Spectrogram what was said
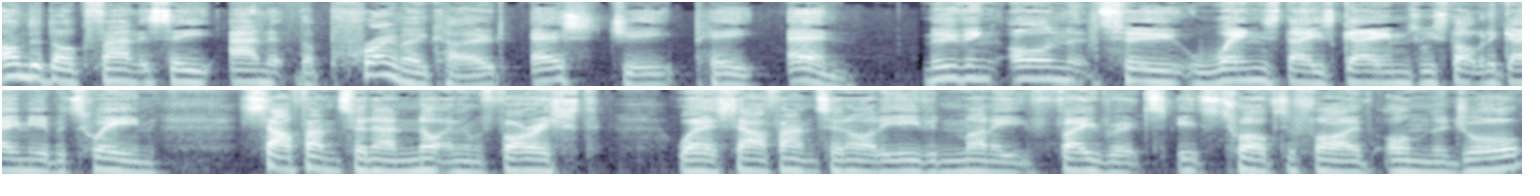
Underdog Fantasy and the promo code SGPN. Moving on to Wednesday's games, we start with a game here between Southampton and Nottingham Forest, where Southampton are the even money favourites. It's 12 to 5 on the draw,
